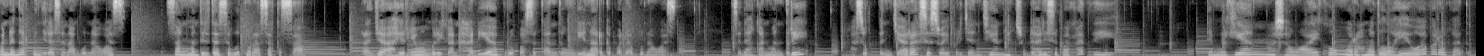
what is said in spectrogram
Mendengar penjelasan Abu Nawas, sang menteri tersebut merasa kesal. Raja akhirnya memberikan hadiah berupa sekantung dinar kepada Abu Nawas. Sedangkan menteri masuk penjara sesuai perjanjian yang sudah disepakati. Demikian, wassalamualaikum warahmatullahi wabarakatuh.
